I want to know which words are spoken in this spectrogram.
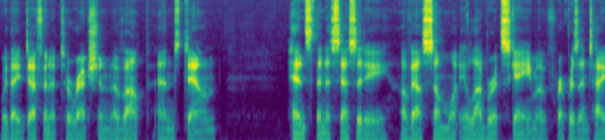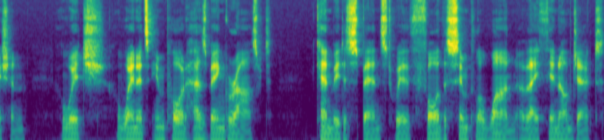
with a definite direction of up and down. Hence the necessity of our somewhat elaborate scheme of representation, which, when its import has been grasped, can be dispensed with for the simpler one of a thin object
